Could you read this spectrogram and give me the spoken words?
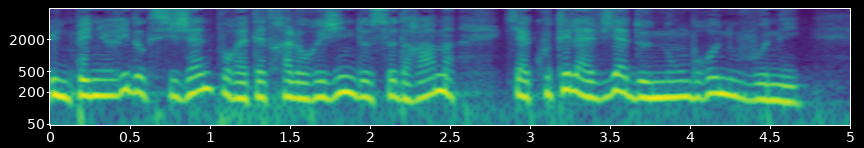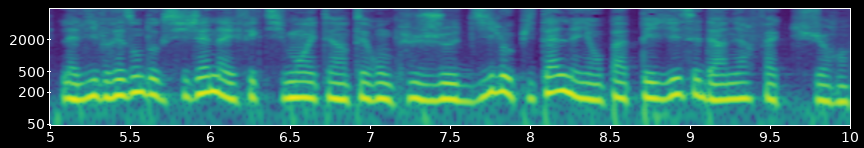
Une pénurie d'oxygène pourrait être à l'origine de ce drame qui a coûté la vie à de nombreux nouveau-nés. La livraison d'oxygène a effectivement été interrompue jeudi, l'hôpital n'ayant pas payé ses dernières factures.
